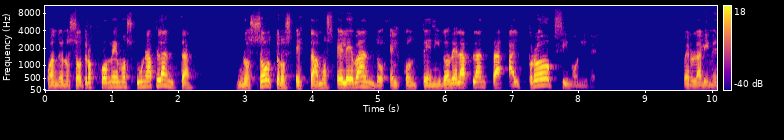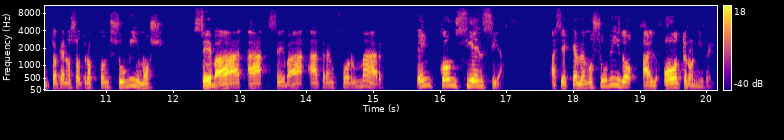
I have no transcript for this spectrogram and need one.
Cuando nosotros comemos una planta, nosotros estamos elevando el contenido de la planta al próximo nivel. Pero el alimento que nosotros consumimos se va a, se va a transformar en conciencia. Así es que lo hemos subido al otro nivel.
